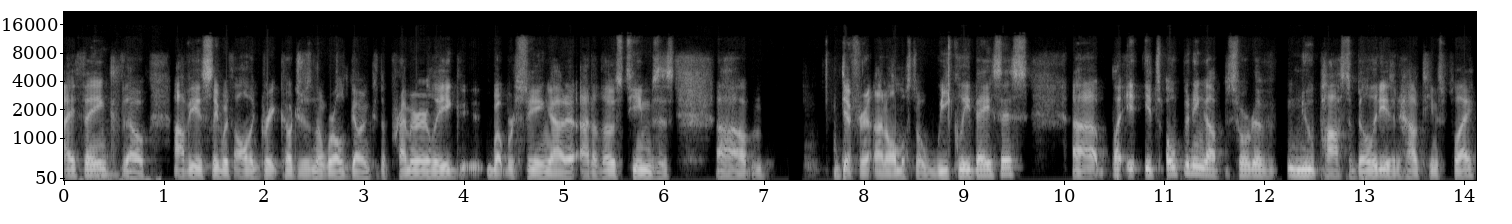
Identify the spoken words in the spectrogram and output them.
I think, though, obviously, with all the great coaches in the world going to the Premier League, what we're seeing out of, out of those teams is um, different on almost a weekly basis. Uh, but it, it's opening up sort of new possibilities in how teams play.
